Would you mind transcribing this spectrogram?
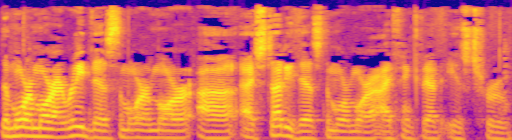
the more and more I read this, the more and more uh, I study this, the more and more I think that is true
